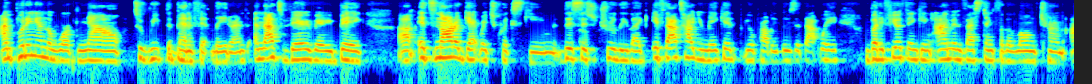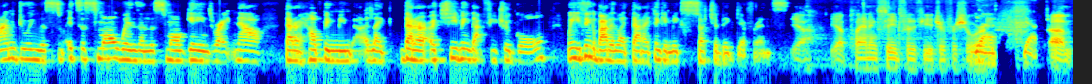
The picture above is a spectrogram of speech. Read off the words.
I'm putting in the work now to reap the benefit later. And and that's very, very big um, it's not a get rich quick scheme. This is truly like if that's how you make it, you'll probably lose it that way. But if you're thinking I'm investing for the long term, I'm doing this. It's the small wins and the small gains right now that are helping me, like that are achieving that future goal. When you think about it like that, I think it makes such a big difference. Yeah, yeah, planting seeds for the future for sure. Yes, yeah. Um,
